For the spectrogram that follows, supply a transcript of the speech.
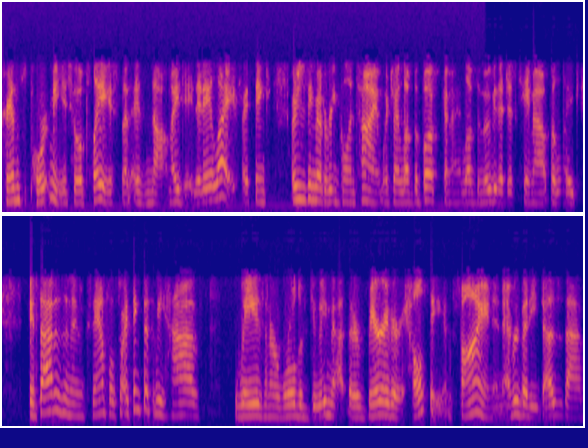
transport me to a place that is not my day to day life. I think I was just thinking about A Wrinkle in Time, which I love the book and I love the movie that just came out. But like if that is an example, so I think that we have ways in our world of doing that that are very, very healthy and fine and everybody does them.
